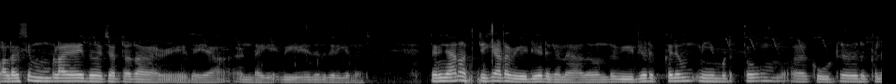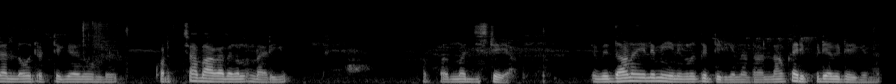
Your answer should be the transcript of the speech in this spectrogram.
വളരെ സിമ്പിളായ ഇത് വെച്ചിട്ടാണ് ചെയ്യാ ഉണ്ടാക്കി വീഡിയോ ഇതെടുത്തിരിക്കുന്നത് പിന്നെ ഞാൻ ഒറ്റയ്ക്കാണ് വീഡിയോ എടുക്കുന്നത്. അതുകൊണ്ട് വീഡിയോ എടുക്കലും മീൻ പിടുത്തവും കൂട്ട് എടുക്കലും എല്ലാം ഒരു ഒറ്റയ്ക്ക് ആയതുകൊണ്ട് കുറച്ച് അപാകതകൾ ഉണ്ടായിരിക്കും. അപ്പോൾ ഒന്ന് അഡ്ജസ്റ്റ് ചെയ്യാം. ഇത് ഇതാണ് ഇതിൽ മീനുകൾ കിട്ടിയിരിക്കുന്നത് കേട്ടോ. എല്ലാം കരിപ്പിടിയാണ് കിട്ടിയിരിക്കുന്നത്.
